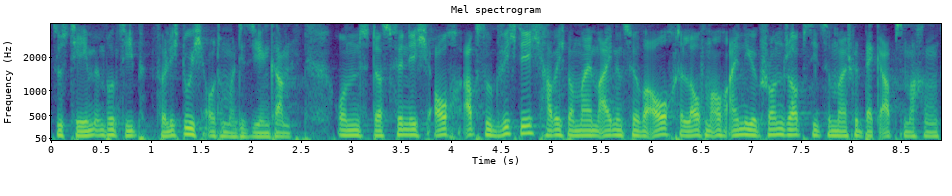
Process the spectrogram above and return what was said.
System im Prinzip völlig durchautomatisieren kann. Und das finde ich auch absolut wichtig, habe ich bei meinem eigenen Server auch. Da laufen auch einige Cronjobs, die zum Beispiel Backups machen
